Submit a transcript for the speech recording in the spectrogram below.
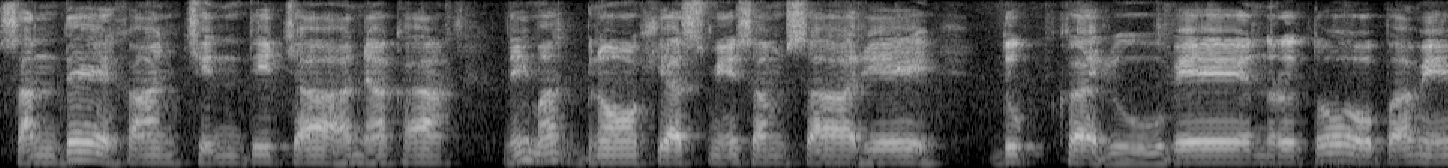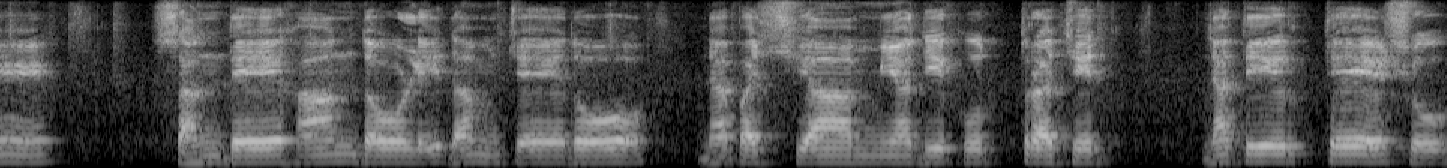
सन्देहाञ्चिन्ति चानख निमग्नो ह्यस्मि संसारे दुःखरूपे नृतोपमे। सन्देहान्दोलितं चेदो न पश्याम्यदि कुत्रचित्। न तीर्थेषु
